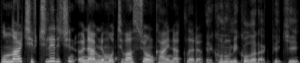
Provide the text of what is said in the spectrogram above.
bunlar çiftçiler için önemli motivasyon kaynakları. Ekonomik olarak peki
